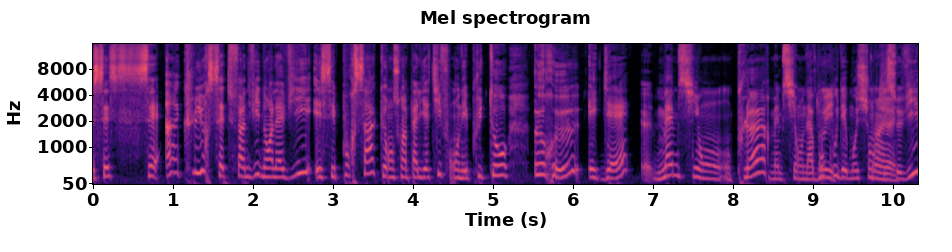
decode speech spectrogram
c'est inclure cette fin de vie dans la vie, et c'est pour ça qu'en soins palliatifs, on est plutôt heureux et gai, même si on, pleure, même si on a beaucoup d'émotions qui se vit.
